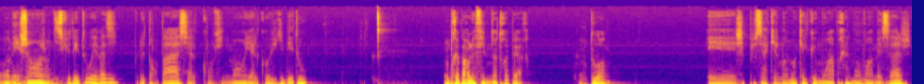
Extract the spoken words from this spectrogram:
On échange, on discute et tout, et vas-y. Le temps passe, il y a le confinement, il y a le Covid et tout. On prépare le film Notre Père, on tourne, et je sais plus c'est à quel moment, quelques mois après, elle m'envoie un message.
